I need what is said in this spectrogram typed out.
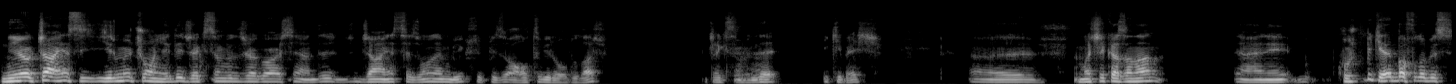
New York Giants 23-17 Jacksonville Jaguars'ı yendi. Giants sezonun en büyük sürprizi 6-1 oldular. Jacksonville'de 2-5. Ee, maçı kazanan yani bir kere Buffalo Bills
